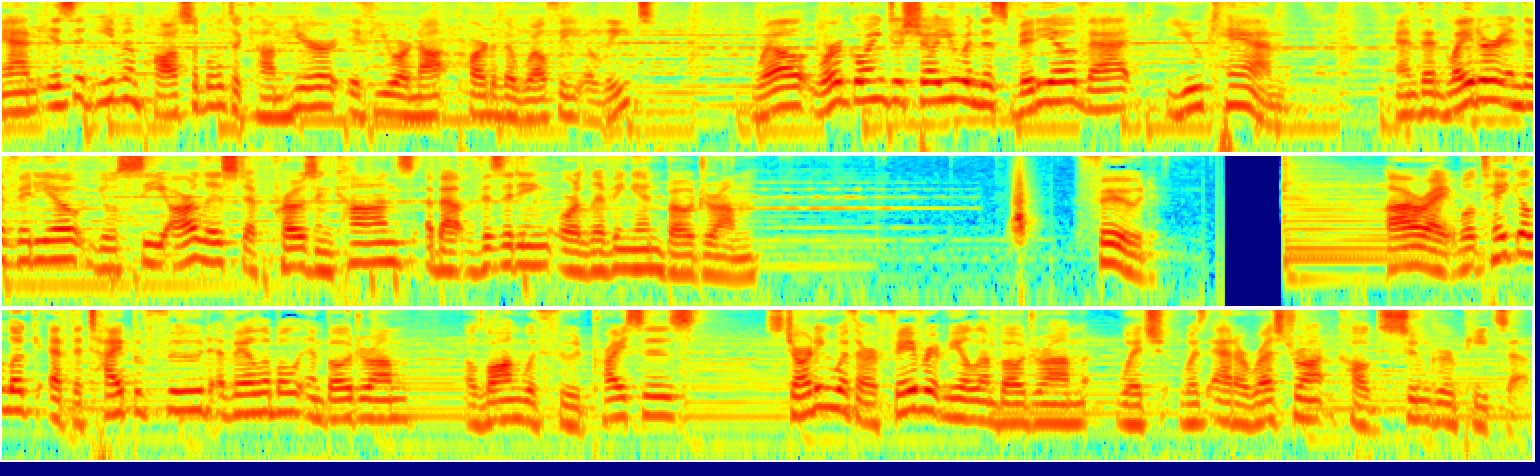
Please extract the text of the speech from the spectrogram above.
and is it even possible to come here if you are not part of the wealthy elite? Well, we're going to show you in this video that you can. And then later in the video, you'll see our list of pros and cons about visiting or living in Bodrum. Food. Alright, we'll take a look at the type of food available in Bodrum, along with food prices, starting with our favorite meal in Bodrum, which was at a restaurant called Sungur Pizza.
